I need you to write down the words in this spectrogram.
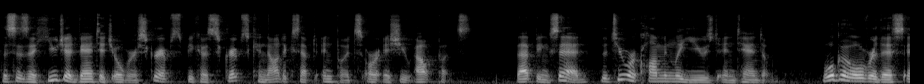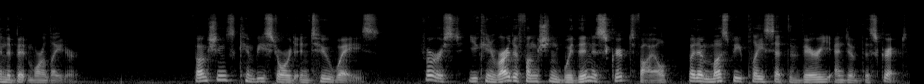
This is a huge advantage over scripts because scripts cannot accept inputs or issue outputs. That being said, the two are commonly used in tandem. We'll go over this in a bit more later. Functions can be stored in two ways. First, you can write a function within a script file, but it must be placed at the very end of the script.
